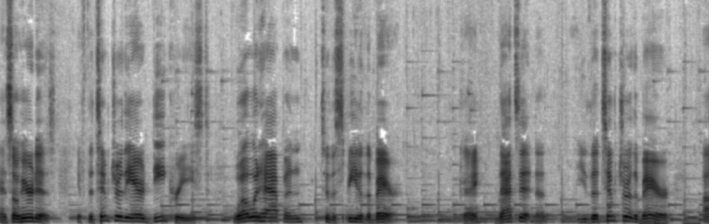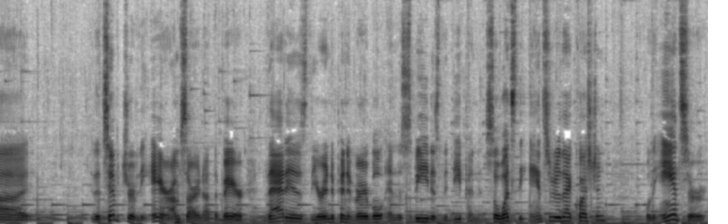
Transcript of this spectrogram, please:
And so here it is. If the temperature of the air decreased, what would happen to the speed of the bear? Okay, that's it. Now, the temperature of the bear uh, the temperature of the air, I'm sorry, not the bear, that is your independent variable and the speed is the dependent. So what's the answer to that question? Well, the answer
